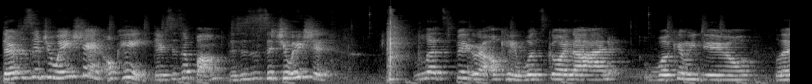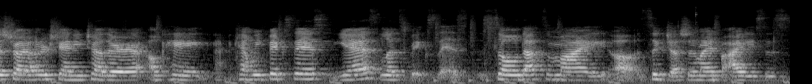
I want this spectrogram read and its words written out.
there's a situation. Okay, this is a bump. This is a situation. Let's figure out, okay, what's going on? What can we do? Let's try to understand each other. Okay, can we fix this? Yes, let's fix this. So that's my uh, suggestion, my advice is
